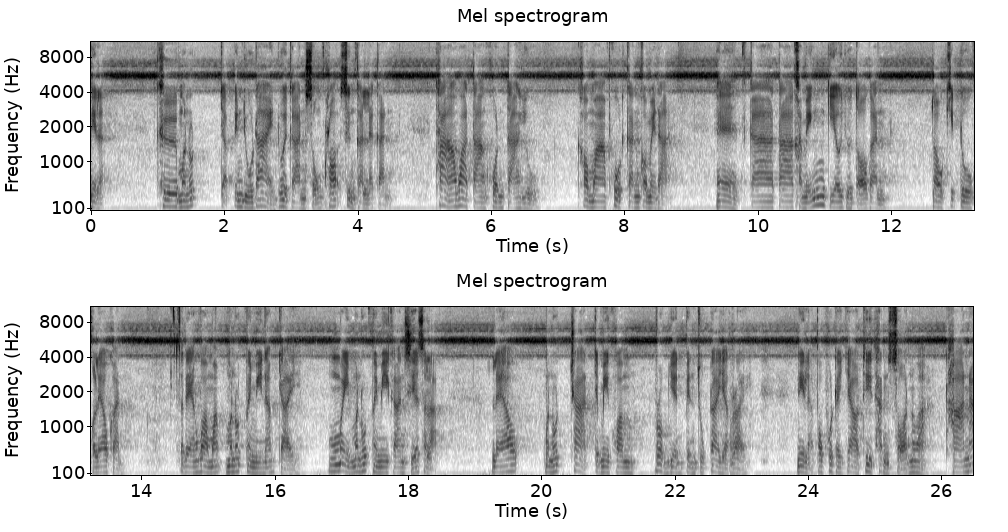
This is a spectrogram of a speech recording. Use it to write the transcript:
นี่แหละ คือมนุษย์จะเป็นอยู่ได้ด้วยการสงเคราะห์ซึ่งกันและกัน ถ้าว่าต่างคนต่างอยู่ เข้ามาพูดกันก็ไม่ได้กาตาขมิงเกี่ยวอยู่ต่อกัน เราคิดดูก็แล้วกัน แสดงว่ามนุษย์ไม่มีน้ำใจ ไม่มนุษย์ไม่มีการเสียสละ แล้วมนุษย์ชาติจะมีความร่มเย็นเป็นสุขได้อย่างไร นี่แหละพระพุทธเจ้าที่ท่านสอนว่าทานะ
